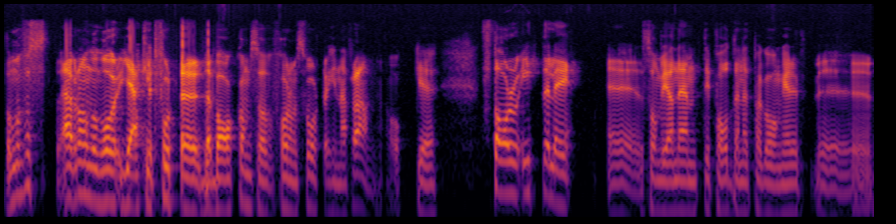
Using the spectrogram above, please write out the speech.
de får, även om de går jäkligt fort där, där, bakom så får de svårt att hinna fram. Och eh, Star of Italy, eh, som vi har nämnt i podden ett par gånger, eh,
